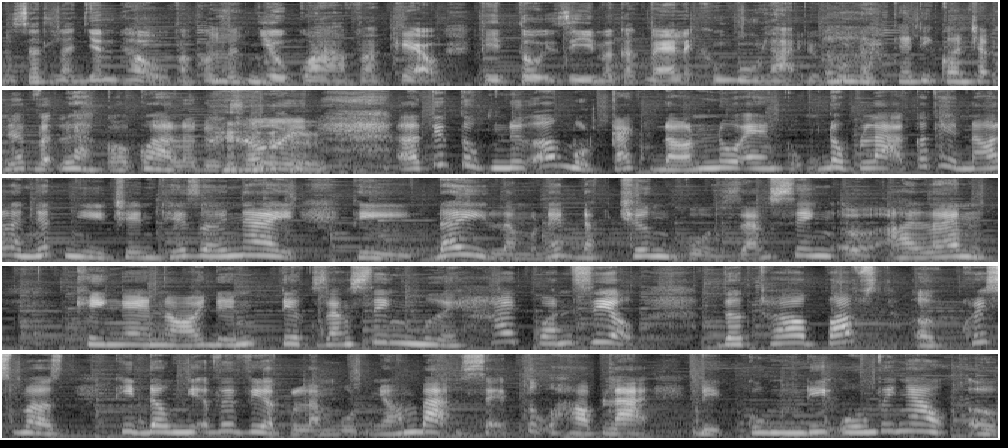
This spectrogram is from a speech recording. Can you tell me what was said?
nó rất là nhân hậu và có Ừ. rất nhiều quà và kẹo thì tội gì mà các bé lại không bù lại đúng không Ừ, nào thế thì quan trọng nhất vẫn là có quà là được rồi. À, tiếp tục nữa, một cách đón Noel cũng độc lạ có thể nói là nhất nhì trên thế giới này. Thì đây là một nét đặc trưng của Giáng sinh ở Ireland. Khi nghe nói đến tiệc Giáng sinh 12 quán rượu, The 12 Pubs ở Christmas thì đồng nghĩa với việc là một nhóm bạn sẽ tụ họp lại để cùng đi uống với nhau ở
